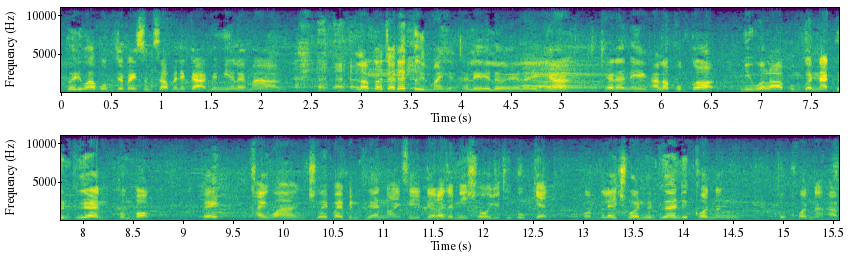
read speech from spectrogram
เพื่อที่ว่าผมจะไปซึมซับบรรยากาศไม่มีอะไรมาก เราก็จะได้ตื่นมาเห็นทะเลเลยอะไรอย่างเงี้ยแค่นั้นเองครับแล้วผมก็มีเวลาผมก็นัดเพื่อนๆ ผมบอกเฮ้ยใครว่างช่วยไปเป็นเพื่อนหน่อยสิ เดี๋ยวเราจะมีโชว์อยู่ที่ภูเก็ต ผมก็เลยชวนเพื่อนๆทุกคนทั้งทุกคนนะครับ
